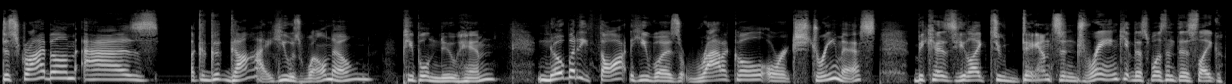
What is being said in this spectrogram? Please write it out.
describe him as like a good guy. He was well known. People knew him. Nobody thought he was radical or extremist because he liked to dance and drink. This wasn't this like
